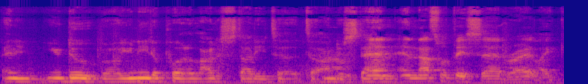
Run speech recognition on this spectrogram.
And you do, bro. You need to put a lot of study to to understand. And and that's what they said, right? Like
